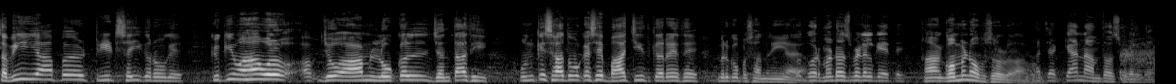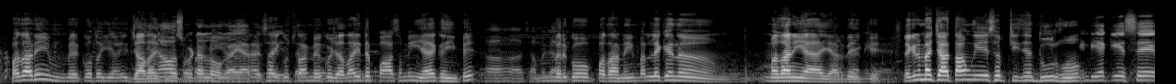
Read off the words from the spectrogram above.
तभी आप ट्रीट सही करोगे। क्योंकि वहाँ वो जो आम लोकल जनता थी उनके साथ वो कैसे बातचीत कर रहे थे मेरे को पसंद नहीं आया। गवर्नमेंट हॉस्पिटल गए थे? हाँ गवर्नमेंट वो। अच्छा क्या नाम था हॉस्पिटल का? पता नहीं मेरे को तो यहाँ ज़्यादा हॉस्पिटल होगा या ऐसा ही कुछ था मेरे को ज़्यादा इधर पास में ही है कहीं पे। हाँ हाँ समझ मेरे को पता नहीं लेकिन मज़ा नहीं आया यार देख के। लेकिन मैं चाहता हूँ कि ये सब चीज़ें दूर हों। इंडिया के इससे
